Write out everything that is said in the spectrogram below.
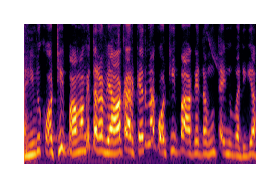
ਅਸੀਂ ਵੀ ਕੋਠੀ ਪਾਵਾਂਗੇ ਤੇਰਾ ਵਿਆਹ ਕਰਕੇ ਤੇ ਮੈਂ ਕੋਠੀ ਪਾ ਕੇ ਦਊਂ ਤੈਨੂੰ ਵਧੀਆ।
